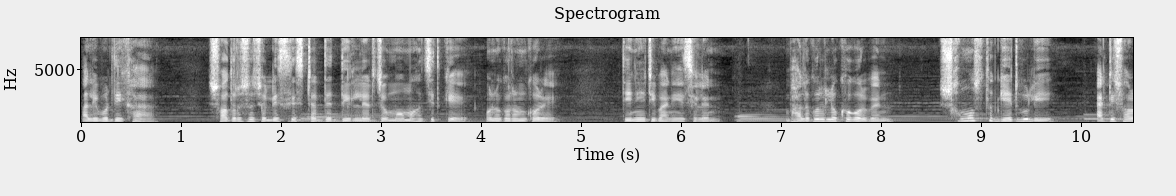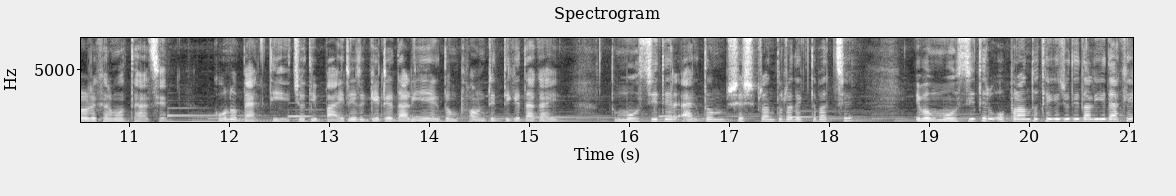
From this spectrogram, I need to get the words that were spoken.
আলিবর্দি খা, সতেরোশো চল্লিশ খ্রিস্টাব্দের দিল্লির জম্মু মসজিদকে অনুকরণ করে তিনি এটি বানিয়েছিলেন। ভালো করে লক্ষ্য করবেন, সমস্ত গেটগুলি একটি সরলরেখার মধ্যে আছে। কোনো ব্যক্তি যদি বাইরের গেটে দাঁড়িয়ে একদম ফ্রন্টের দিকে তাকায়, তো মসজিদের একদম শেষ প্রান্তটা দেখতে পাচ্ছে এবং মসজিদের ও প্রান্ত থেকে যদি দাঁড়িয়ে দেখে,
